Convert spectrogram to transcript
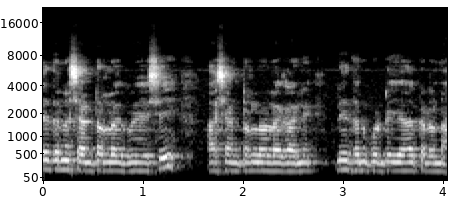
ఏదైనా సెంటర్లోకి పోయేసి ఆ సెంటర్లో కానీ లేదనుకుంటే ఎక్కడన్నా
